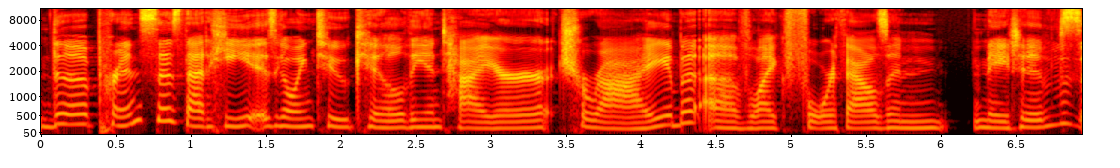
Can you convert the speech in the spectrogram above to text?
The prince says that he is going to kill the entire tribe of like 4,000 natives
